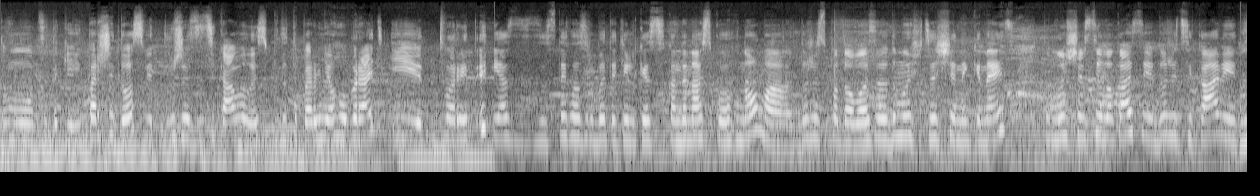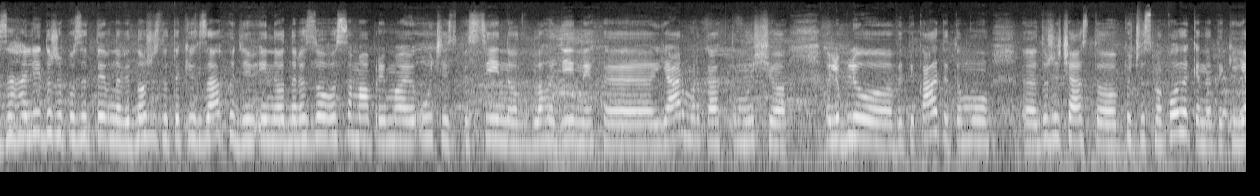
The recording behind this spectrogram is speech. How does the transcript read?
Тому це такий перший досвід. Дуже зацікавилась. Буду тепер у нього брати і творити. Я встигла зробити тільки скандинавського гнома. Дуже сподобалося. Але думаю, що це ще не кінець, тому що всі локації дуже цікаві. Взагалі дуже позитивно відношусь до таких заходів і неодноразово сама приймаю участь постійно в благодійних е, ярмарках, тому що люблю випікати, тому е, дуже часто печу смаколики на такі ярмарки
